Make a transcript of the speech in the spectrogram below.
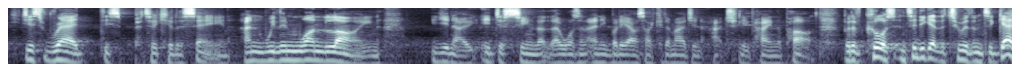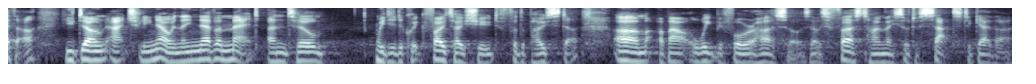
he just read this particular scene, and within one line, you know, it just seemed that there wasn't anybody else I could imagine actually playing the part. But of course, until you get the two of them together, you don't actually know, and they never met until we did a quick photo shoot for the poster um, about a week before rehearsals. That was the first time they sort of sat together.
